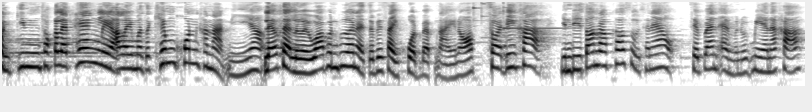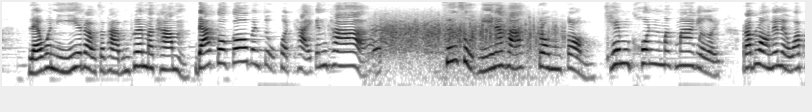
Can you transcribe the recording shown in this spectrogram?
เหมือนกินช็อกโกแลตแท่งเลยอะอะไรมันจะเข้มข้นขนาดนี้อะแล้วแต่เลยว่าเพื่อนๆเนี่ยจะไปใส่ขวดแบบไหนเนาะสวัสดีค่ะ ยินดีต้อนรับเข้าสู่ช anel เชฟแวนแอนมนุษย์เมียนะคะ แล้ววันนี้เราจะพาเพื่อนๆมาทำดาร์กโกโก้บรรจุขวดขายกันค่ะ ซึ่งสูตรนี้นะคะ กลมกล่อมเข้มข้นมากๆเลย รับรองได้เลยว่าเ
